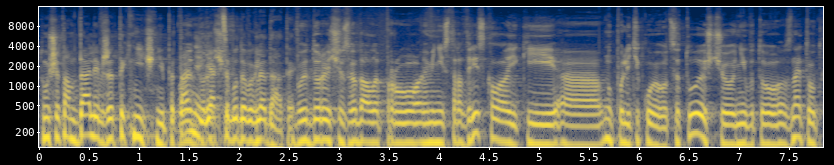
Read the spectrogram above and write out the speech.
Тому що там далі вже технічні питання, до як речі, це буде виглядати. Ви, до речі, згадали про міністра Дріскала, який е, ну політіко його цитує, що нібито знаєте, от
